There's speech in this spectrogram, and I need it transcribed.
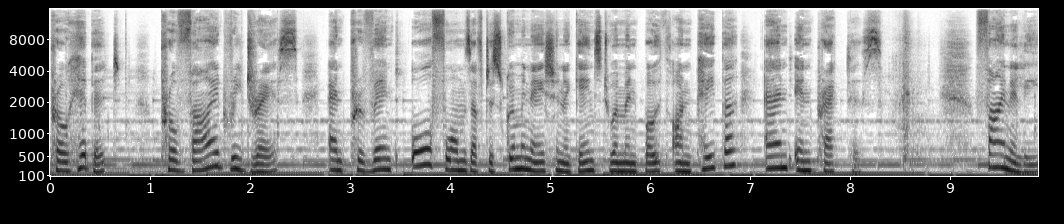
prohibit, provide redress, and prevent all forms of discrimination against women both on paper and in practice. Finally,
